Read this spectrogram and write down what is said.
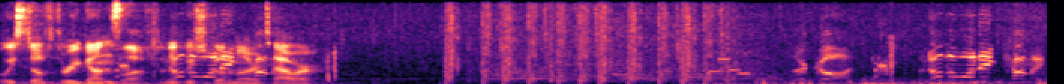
Oh, we still have three guns left. I think we should build another tower. They're gone. Another one incoming.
